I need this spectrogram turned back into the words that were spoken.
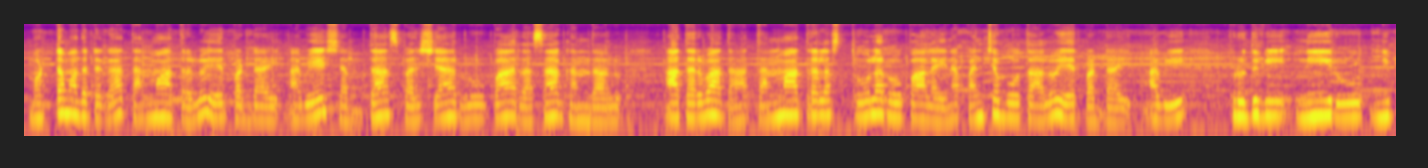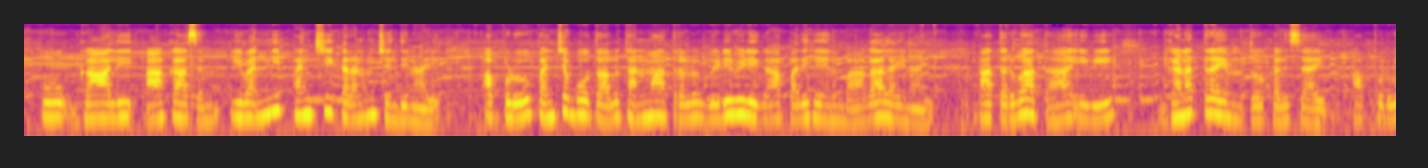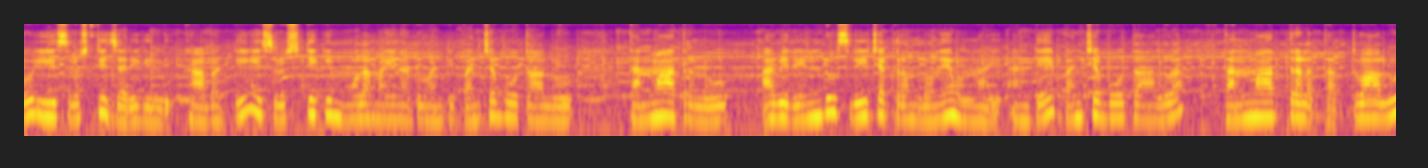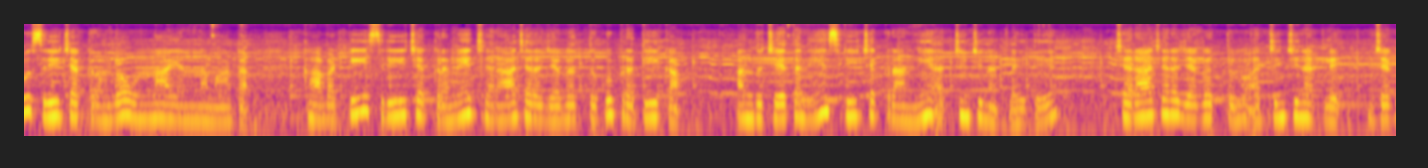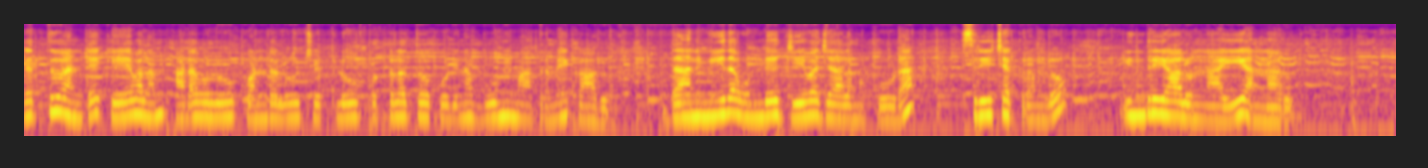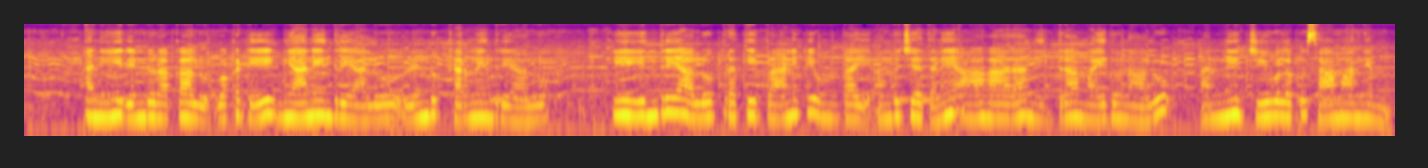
మొట్టమొదటగా తన్మాత్రలు ఏర్పడ్డాయి. అవే శబ్ద స్పర్శ రూప రస గంధాలు. ఆ తర్వాత తన్మాత్రల స్థూల రూపాలైన పంచభూతాలు ఏర్పడ్డాయి. అవి పృథివి నీరు నిప్పు గాలి ఆకాశం ఇవన్నీ పంచీకరణం చెందినాయి. అప్పుడు పంచభూతాలు తన్మాత్రలు విడివిడిగా పదిహేను భాగాలైనాయి. ఆ తరువాత ఇవి గణత్రయంతో కలిశాయి. అప్పుడు ఈ సృష్టి జరిగింది. కాబట్టి ఈ సృష్టికి మూలమైనటువంటి పంచభూతాలు తన్మాత్రలు అవి రెండు శ్రీచక్రంలోనే ఉన్నాయి. అంటే పంచభూతాల తన్మాత్రల తత్వాలు శ్రీచక్రంలో ఉన్నాయన్నమాట. కాబట్టి శ్రీచక్రమే చరాచర జగత్తుకు ప్రతీక. అందుచేతనే శ్రీచక్రాన్ని అర్చించినట్లయితే చరాచర జగత్తును అర్చించినట్లే జగత్తు అంటే కేవలం అడవులు కొండలు చెట్లు పుట్టలతో కూడిన భూమి మాత్రమే కాదు. దాని మీద ఉండే జీవజాలము కూడా శ్రీచక్రంలో ఇంద్రియాలున్నాయి అన్నారు. అని రెండు రకాలు. ఒకటి జ్ఞానేంద్రియాలు రెండు కర్మేంద్రియాలు. ఈ ఇంద్రియాలు ప్రతి ప్రాణికి ఉంటాయి. అందుచేతనే ఆహార నిద్ర మైథునాలు అన్ని జీవులకు సామాన్యం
